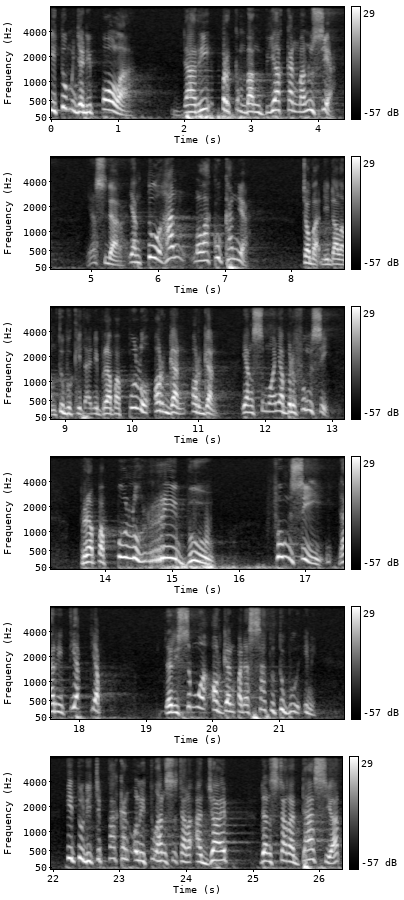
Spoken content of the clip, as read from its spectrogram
Itu menjadi pola dari perkembangbiakan manusia. Ya, saudara, yang Tuhan melakukannya. Coba di dalam tubuh kita ini berapa puluh organ-organ yang semuanya berfungsi. Berapa puluh ribu fungsi dari tiap-tiap dari semua organ pada satu tubuh ini. Itu diciptakan oleh Tuhan secara ajaib dan secara dahsyat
